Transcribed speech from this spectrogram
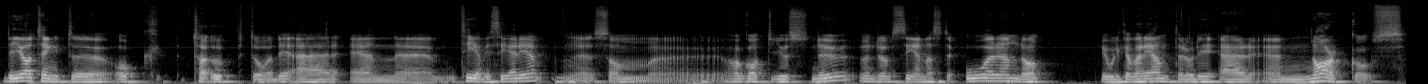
det jag tänkte och ta upp då, det är en eh, tv-serie eh, som eh, har gått just nu under de senaste åren då. I olika varianter och det är en Narcos.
